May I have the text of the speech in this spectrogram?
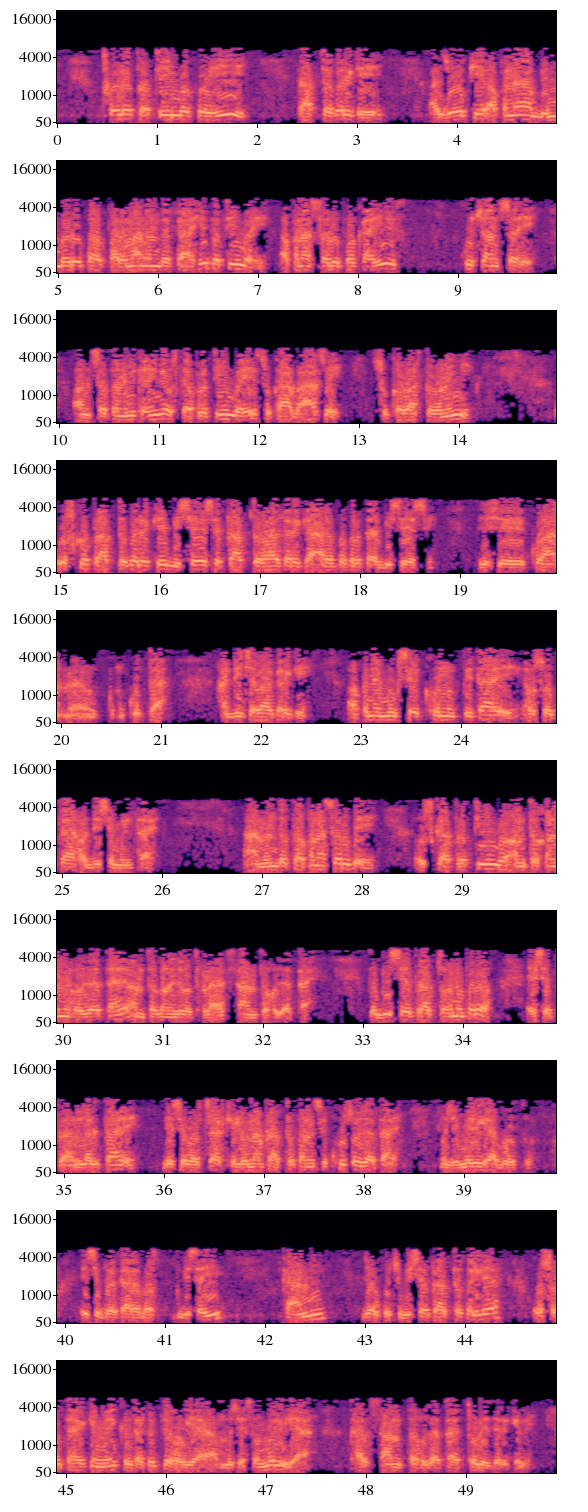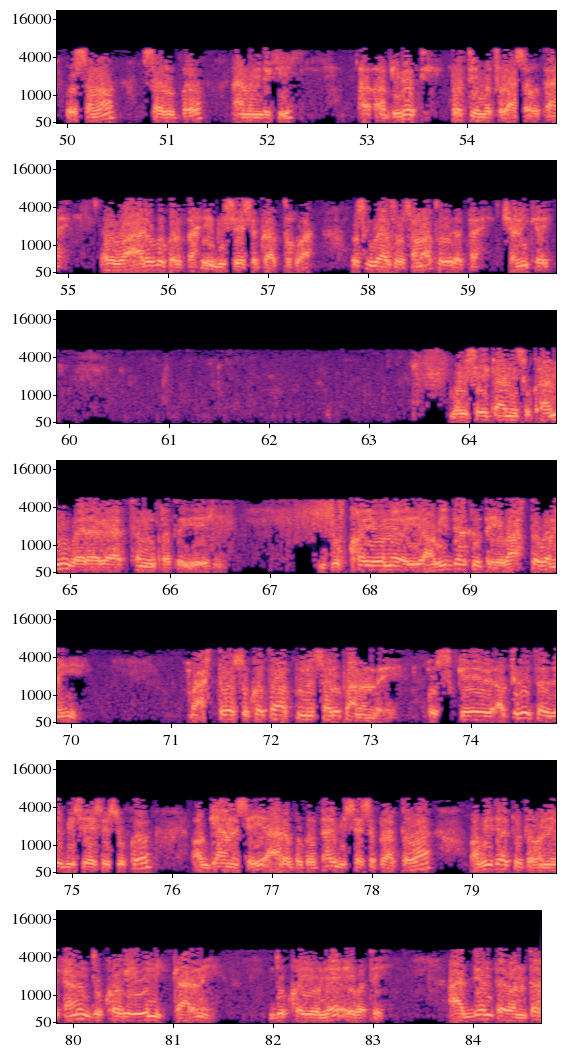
थोड़े प्रतिम्ब को ही प्राप्त करके जो कि अपना बिंब रूप परमानंद का ही प्रतिम्ब है, अपना स्वरूप का ही कुछ अंश है। अंश तो नहीं कहेंगे, उसका प्रतिम्ब है, सुखाभास है, सुख वास्तव नहीं है। उसको प्राप्त करके विषय से प्राप्त हुआ करके, आरोप करता है विषय से जैसे कुत्ता, हड्डी चबा करके, अपने मुख से खून पीता है और सोता है, हड्डी से मिलता है। आनंद तो अपना स्वरूप है। उसका प्रतिम्ब अंतकरण में हो जाता है, अंतकरण जो थोड़ा शांत हो जाता है। तो विषय प्राप्त होने पर ऐसे प्राण लगता है, जैसे बच्चा खिलौना प्राप्त करने से खुश हो जाता है। मुझे मिल गया बहुत। इसी प्रकार विषयी कहानी जब कुछ विषय प्राप्त कर लिया, वो सोचता है कि मैं कृतकृत्य हो गया, मुझे सब मिल गया। शांत हो जाता है थोड़ी देर के लिए। उस समय स्वरूप आनंद की अभिव्यक्ति प्रतिम्ब थोड़ा सा होता है और वह आरोप करता है विषय से प्राप्त हुआ। उसके बाद वो समाप्त हो जाता है। क्षणिक है। वैषयिकानी सुखानी वैराग्यार्थम कहते ये ही दुख यो ने अविद्याकृत है वास्तव नहीं। वास्तव सुख तो अपने स्वरूप आनंद है। उसके अतिरिक्त जो से सुख, अज्ञान से ही आरोप करता है से प्राप्त हुआ। अविद्याकृत होने का दुख योनि कारण है। दुख योने एवते आद्यंतवंत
